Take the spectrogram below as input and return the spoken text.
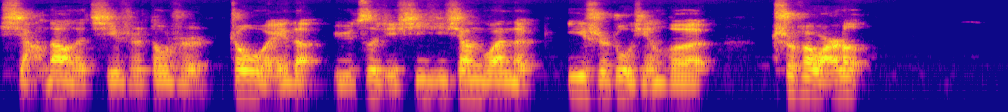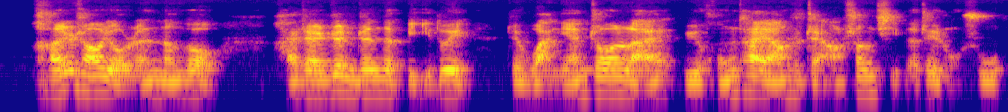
想到的，其实都是周围的与自己息息相关的衣食住行和吃喝玩乐，很少有人能够还在认真的比对。这晚年周恩来与红太阳是怎样升起的这种书，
